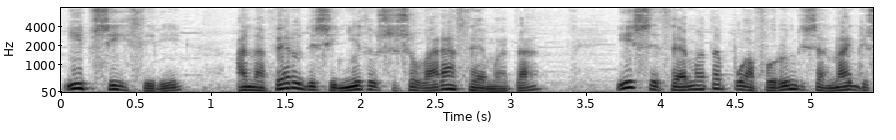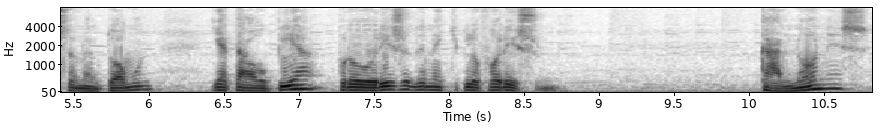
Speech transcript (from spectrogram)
Οι ψήθυροι αναφέρονται συνήθως σε σοβαρά θέματα ή σε θέματα που αφορούν τις ανάγκες των ατόμων για τα οποία προορίζονται να κυκλοφορήσουν. Κανόνες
